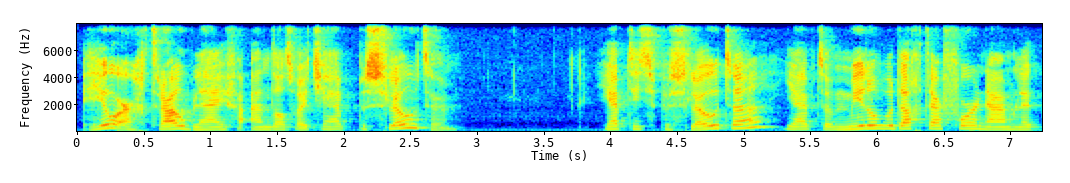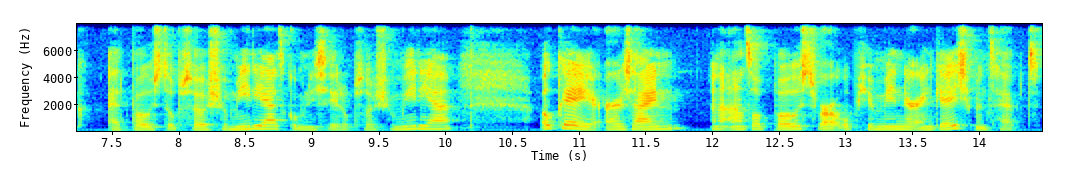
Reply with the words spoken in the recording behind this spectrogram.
heel erg trouw blijven aan dat wat je hebt besloten. Je hebt iets besloten, je hebt een middel bedacht daarvoor, namelijk het posten op social media, het communiceren op social media. Oké, er zijn een aantal posts waarop je minder engagement hebt.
